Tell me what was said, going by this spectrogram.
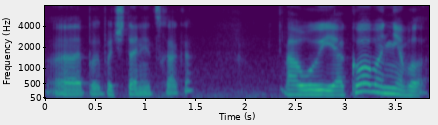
э, почитание Ицхака. А у Якова не было.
